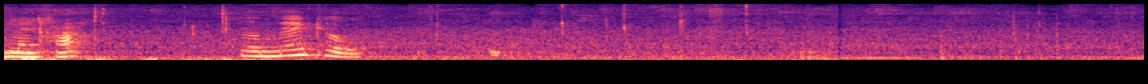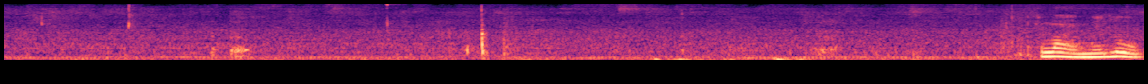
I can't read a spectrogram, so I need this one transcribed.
กินอะไรคะมันไม่ถูกอร่อยไหมลูก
